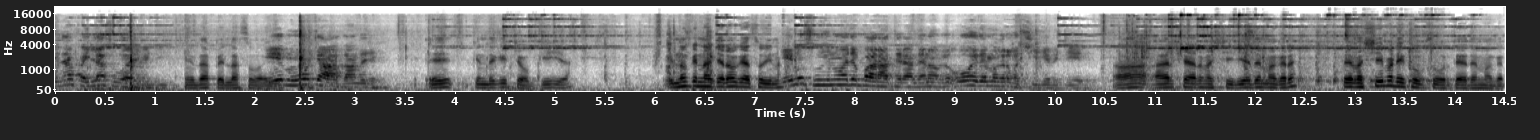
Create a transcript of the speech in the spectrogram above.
ਇਹਦਾ ਪਹਿਲਾ ਸੂਆ ਜੀ ਵੀਰ ਜੀ ਇਹਦਾ ਪਹਿਲਾ ਸਵਾਈ ਇਹ ਮੂੰਹ ਚਾਰ ਦੰਦ ਜੀ। ਇਹ ਕਹਿੰਦੇ ਕਿ ਚੌਗੀ ਆ। ਇਹਨੂੰ ਕਿੰਨਾ ਚਿਰ ਹੋ ਗਿਆ ਸੂਈ ਨੂੰ? ਇਹਨੂੰ ਸੂਈ ਨੂੰ ਅਜੇ 12 13 ਦਿਨ ਹੋ ਗਏ ਉਹ ਇਹਦੇ ਮਗਰ ਵੱਛੀ ਜੇ ਵਿੱਚ ਇਹ ਆ ਅਰ ਸ਼ਹਿਰ ਵੱਛੀ ਜੀ ਇਹਦੇ ਮਗਰ। ਤੇ ਵੱਛੀ ਬੜੀ ਖੂਬਸੂਰਤ ਹੈ ਇਹਦੇ ਮਗਰ।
